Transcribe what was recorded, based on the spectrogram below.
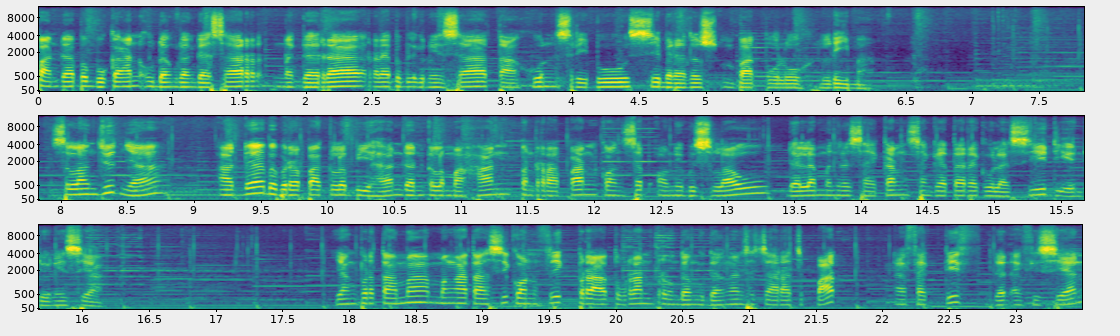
pada pembukaan Undang-Undang Dasar Negara Republik Indonesia tahun 1945. Selanjutnya, ada beberapa kelebihan dan kelemahan penerapan konsep Omnibus Law dalam menyelesaikan sengketa regulasi di Indonesia. Yang pertama, mengatasi konflik peraturan perundang-undangan secara cepat, efektif, dan efisien,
